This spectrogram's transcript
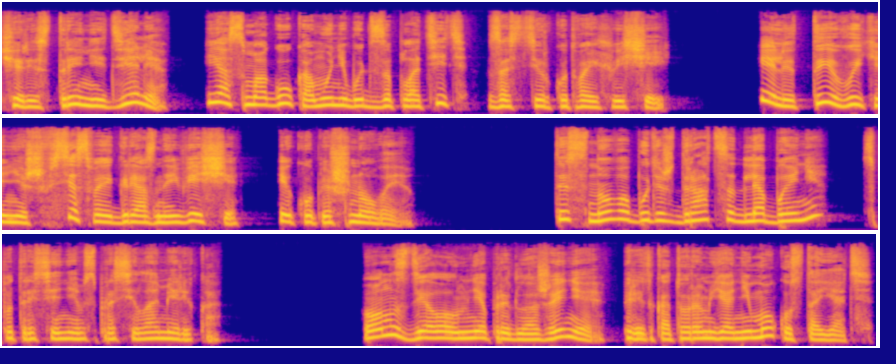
«Через три недели я смогу кому-нибудь заплатить за стирку твоих вещей. Или ты выкинешь все свои грязные вещи и купишь новые». «Ты снова будешь драться для Бенни?» — с потрясением спросила Америка. Он сделал мне предложение, перед которым я не мог устоять.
